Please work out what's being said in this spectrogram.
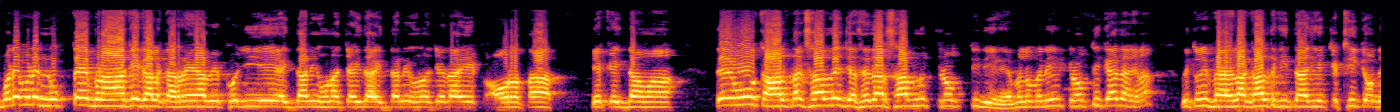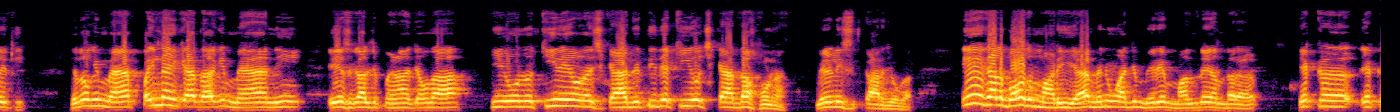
ਬੜੇ ਬੜੇ ਨੁਕਤੇ ਬਣਾ ਕੇ ਗੱਲ ਕਰ ਰਿਹਾ ਵੇਖੋ ਜੀ ਇਹ ਇਦਾਂ ਨਹੀਂ ਹੋਣਾ ਚਾਹੀਦਾ ਇਦਾਂ ਨਹੀਂ ਹੋਣਾ ਚਾਹੀਦਾ ਇਹ ਇੱਕ ਔਰਤ ਆ ਇੱਕ ਇਦਾਂ ਵਾ। ਤੇ ਉਹ ਅਕਾਲ ਤਖਤ ਸਾਹਿਬ ਦੇ ਜਥੇਦਾਰ ਸਾਹਿਬ ਨੂੰ ਚੁਣੌਤੀ ਦੇ ਰਿਹਾ। ਮਤਲਬ ਮੈਨੂੰ ਚੁਣੌਤੀ ਕਹਿ ਦਾਂਗੇ ਨਾ ਵੀ ਤੁਸੀਂ ਫੈਸਲਾ ਗਲਤ ਕੀਤਾ ਜੀ, ਇਹ ਚਿੱਠੀ ਕਿਉਂ ਦੇਤੀ? ਜਦੋਂ ਕਿ ਮੈਂ ਪਹਿਲਾਂ ਹੀ ਕਹਿਤਾ ਕਿ ਮੈਂ ਨਹੀਂ ਇਸ ਗੱਲ 'ਚ ਪੈਣਾ ਚਾਹੁੰਦਾ ਕਿ ਉਹਨੂੰ ਕਿਹਨੇ ਉਹਦਾ ਸ਼ਿਕਾਇਤ ਦਿੱਤੀ ਤੇ ਕੀ ਉਹ ਸ਼ਿਕਾਇਤ ਦਾ ਹੋਣਾ ਮੇਰੇ ਲਈ ਸਤਿਕਾਰਯੋਗ ਆ। ਇਹ ਗੱਲ ਬਹੁਤ ਮਾੜੀ ਆ। ਮੈਨੂੰ ਅੱਜ ਮੇਰੇ ਮਨ ਦੇ ਅੰਦਰ ਇੱਕ ਇੱਕ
